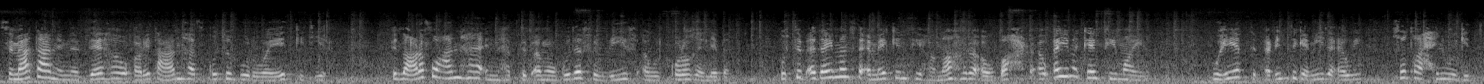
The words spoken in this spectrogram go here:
سمعت عن النداهة وقريت عنها في كتب وروايات كتير. اللي أعرفه عنها إنها بتبقى موجودة في الريف أو القرى غالبا وبتبقى دايما في أماكن فيها نهر أو بحر أو أي مكان فيه مية وهي بتبقى بنت جميلة قوي صوتها حلو جدا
